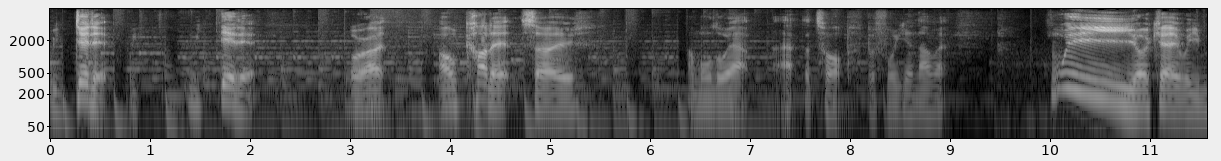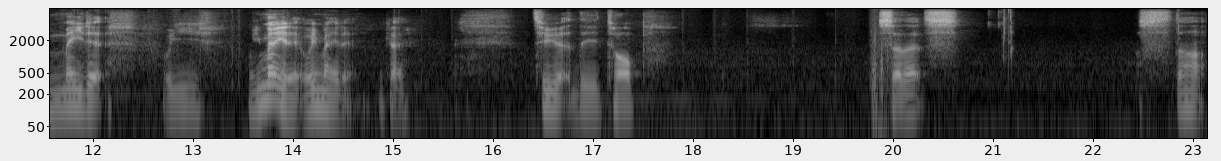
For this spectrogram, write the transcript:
We did it. We we did it. All right. I'll cut it so I'm all the way up at the top before you know it. We okay. We made it. We we made it. We made it. Okay. To the top. So let's start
